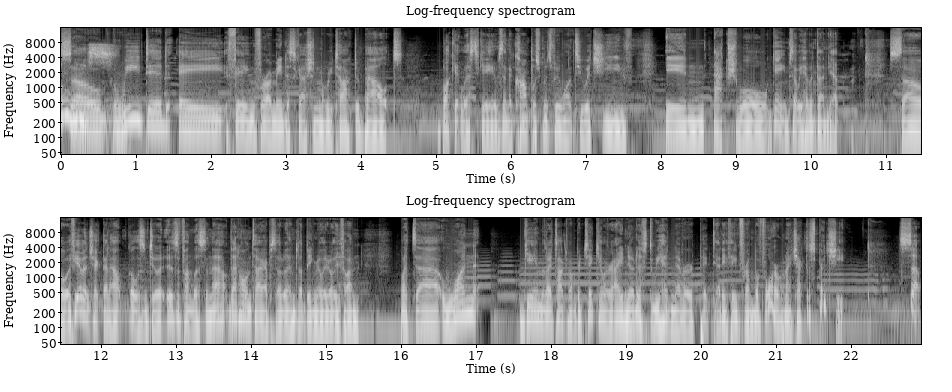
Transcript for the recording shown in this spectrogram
Oh, so, nice. we did a thing for our main discussion where we talked about bucket list games and accomplishments we want to achieve in actual games that we haven't done yet. So, if you haven't checked that out, go listen to it. It's a fun listen. That, that whole entire episode ended up being really, really fun. But uh, one game that I talked about in particular, I noticed we had never picked anything from before when I checked the spreadsheet. So,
